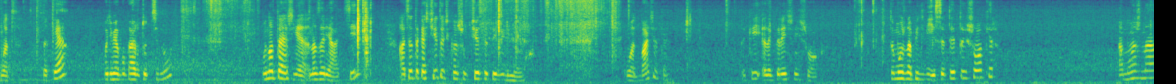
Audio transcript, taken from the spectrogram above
От таке. Потім я покажу тут ціну. Воно теж є на зарядці. А це така щіточка, щоб чистити від. От, бачите? Такий електричний шок. То можна підвісити той шокер, а можна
